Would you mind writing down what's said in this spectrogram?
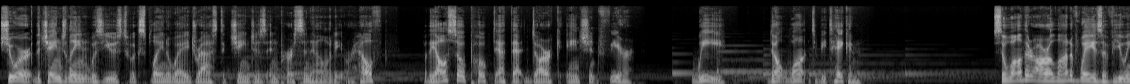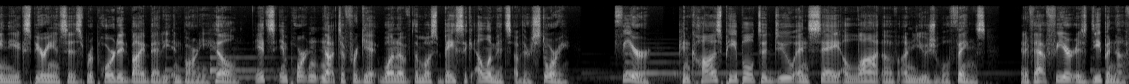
Sure, the changeling was used to explain away drastic changes in personality or health, but they also poked at that dark, ancient fear. We don't want to be taken. So, while there are a lot of ways of viewing the experiences reported by Betty and Barney Hill, it's important not to forget one of the most basic elements of their story. Fear can cause people to do and say a lot of unusual things. And if that fear is deep enough,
